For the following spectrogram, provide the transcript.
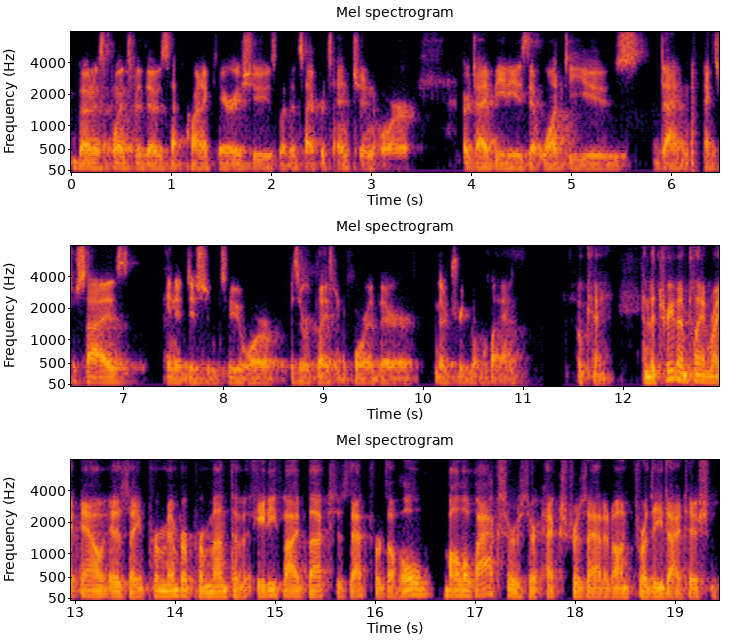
bonus points for those that have chronic care issues, whether it's hypertension or or diabetes that want to use diet and exercise in addition to or as a replacement for their their treatment plan. Okay. And the treatment plan right now is a per member per month of 85 bucks. Is that for the whole ball of wax or is there extras added on for the dietitian?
